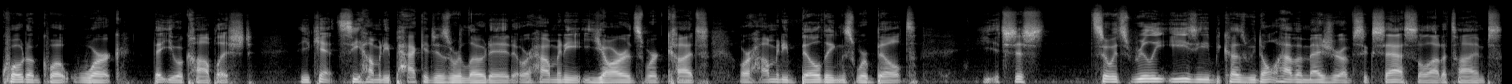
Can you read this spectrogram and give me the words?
quote unquote work that you accomplished. You can't see how many packages were loaded or how many yards were cut or how many buildings were built. It's just so it's really easy because we don't have a measure of success a lot of times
